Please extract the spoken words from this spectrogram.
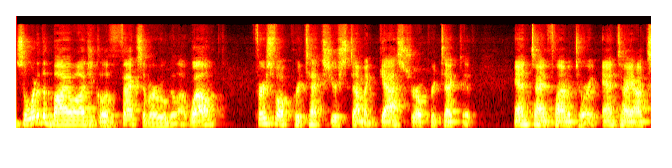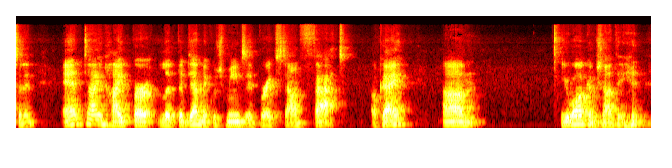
So what are the biological effects of arugula? Well, first of all, protects your stomach, gastroprotective, anti-inflammatory, antioxidant anti-hyperlipidemic, which means it breaks down fat. Okay. Um, you're welcome, Shanti.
